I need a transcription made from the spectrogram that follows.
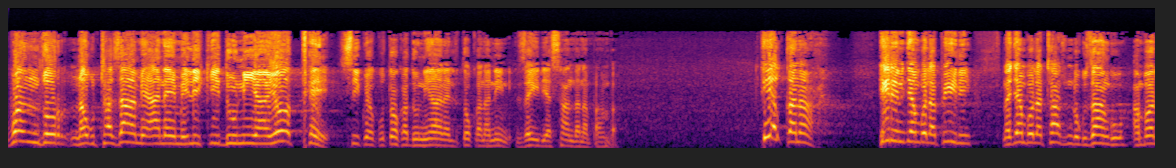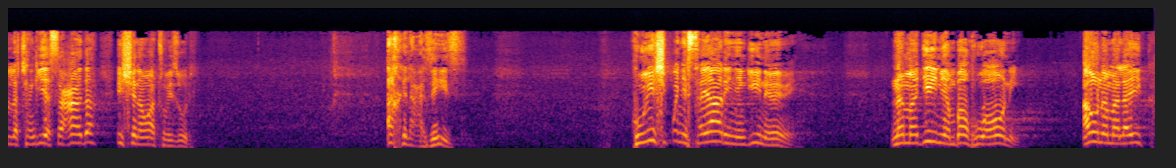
wandhur na utazame anayemiliki dunia yote. Siku ya kutoka duniani alitoka na nini? Zaidi ya sanda na pamba. Hiya alqanaa hili ni jambo la pili na jambo la tatu ndugu zangu ambalo linachangia saada ishi na watu vizuri. Akhi aziz huishi kwenye sayari nyingine wewe na majini ambao huwaoni au na malaika.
